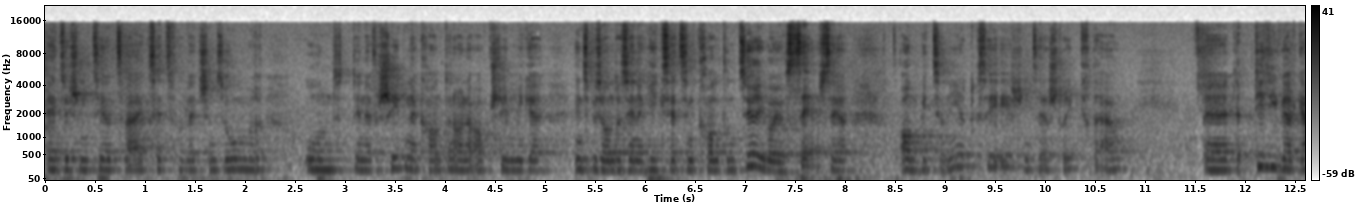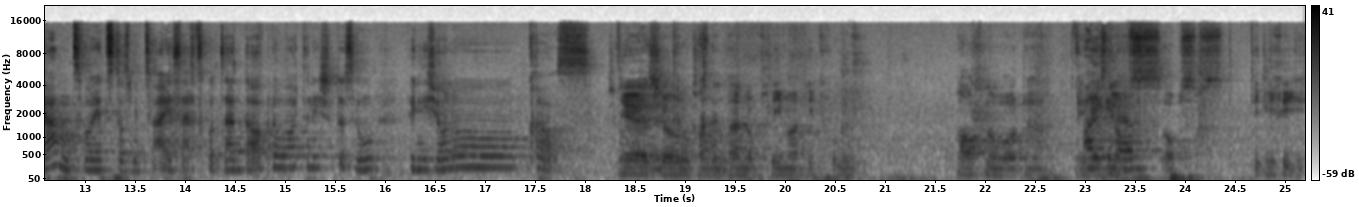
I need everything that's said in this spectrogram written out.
äh, zwischen dem CO2-Gesetz von letzten Sommer und den verschiedenen kantonalen Abstimmungen, insbesondere das Energiegesetz im Kanton Zürich, das ja sehr, sehr ambitioniert war und sehr strikt auch. Äh, die Divergenz, wo jetzt das mit 62 Prozent angenommen worden ist oder so, finde ich schon noch krass. Schon ja, es ist ja im Kanton Bern Klimaartikel angenommen worden. Ich ah, weiß genau. nicht, ob es die gleiche,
